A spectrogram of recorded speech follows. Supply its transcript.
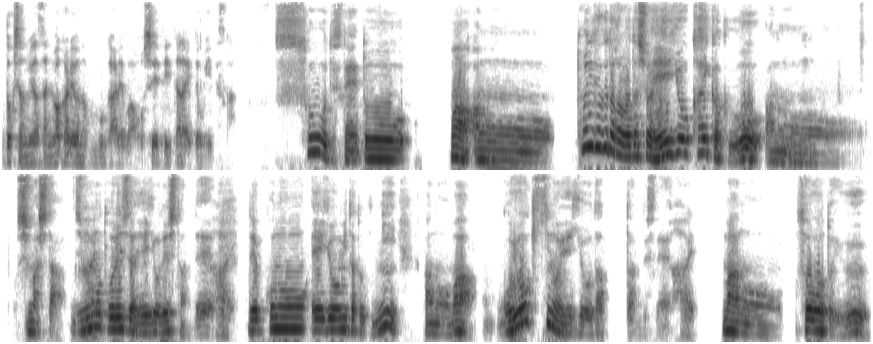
読者の皆さんに分かるような部分があれば教えていただいてもいいですか？そうですね。えっと、まあ、あのーとにかくだから私は営業改革を、あのーしました。自分も東レ時代営業でしたんで、はい。で、この営業を見たときに、あの、まあ、御用機器の営業だったんですね。はい。まあ、あの、総合という、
